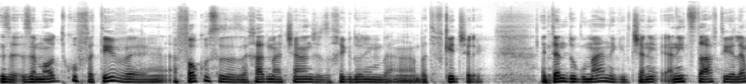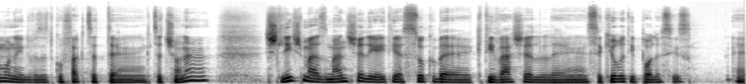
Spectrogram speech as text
זה, זה מאוד תקופתי והפוקוס הזה זה אחד מה-changes הכי גדולים בתפקיד שלי. אתן דוגמה, נגיד, כשאני הצטרפתי ללמונייד וזו תקופה קצת, אה, קצת שונה, שליש מהזמן שלי הייתי עסוק בכתיבה של אה, Security Policies. אה,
